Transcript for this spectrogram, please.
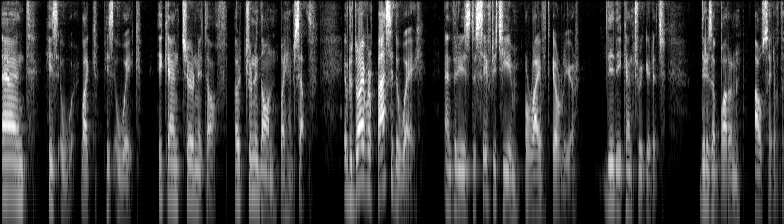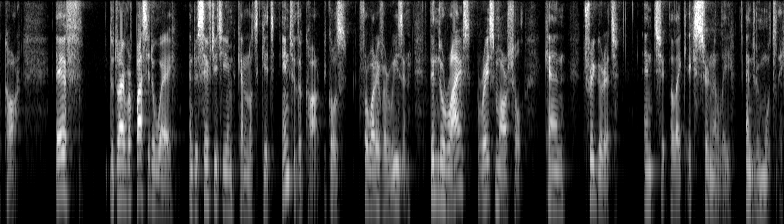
and he's like he's awake, he can turn it off or turn it on by himself. If the driver passed away and there is the safety team arrived earlier, they can trigger it. There is a button outside of the car. If the driver passes away and the safety team cannot get into the car because for whatever reason, then the race, race marshal can trigger it into, like externally and remotely.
